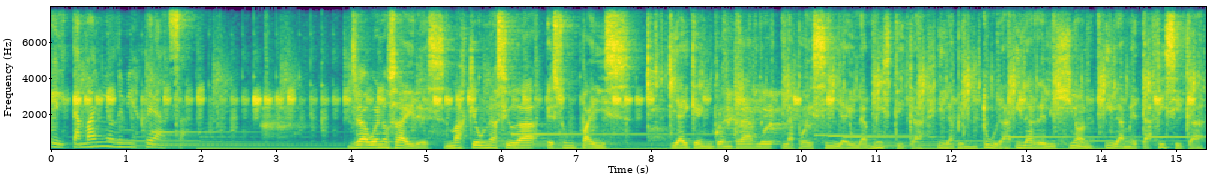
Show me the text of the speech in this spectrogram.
el tamaño de mi esperanza. Ya Buenos Aires, más que una ciudad, es un país y hay que encontrarle la poesía y la mística y la pintura y la religión y la metafísica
